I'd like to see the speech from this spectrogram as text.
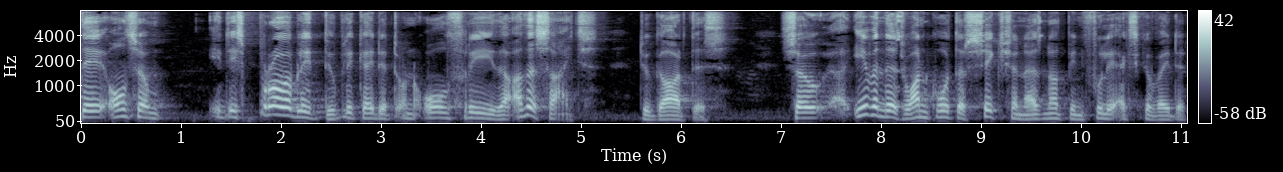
they also, it is probably duplicated on all three the other sides to guard this. So uh, even this one quarter section has not been fully excavated,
